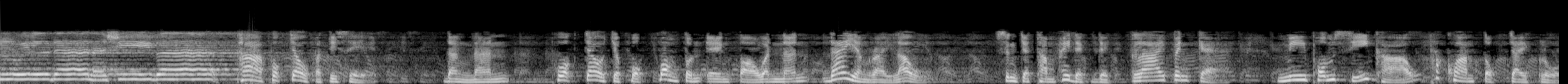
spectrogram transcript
الولدان شيبا ถ้าพวกเจ้าปฏิเสธ ดังนั้น พวกเจ้าจะปกป้องตนเองต่อวันนั้นได้อย่างไรเล่า ซึ่งจะทำให้เด็กๆกลายเป็นแก่ มีผมสีขาวเพราะความตกใจกลัว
